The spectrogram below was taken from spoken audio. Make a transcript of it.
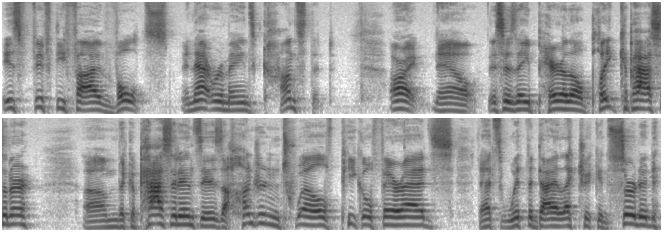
is 55 volts, and that remains constant. All right, now this is a parallel plate capacitor. Um, the capacitance is 112 picofarads. That's with the dielectric inserted.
